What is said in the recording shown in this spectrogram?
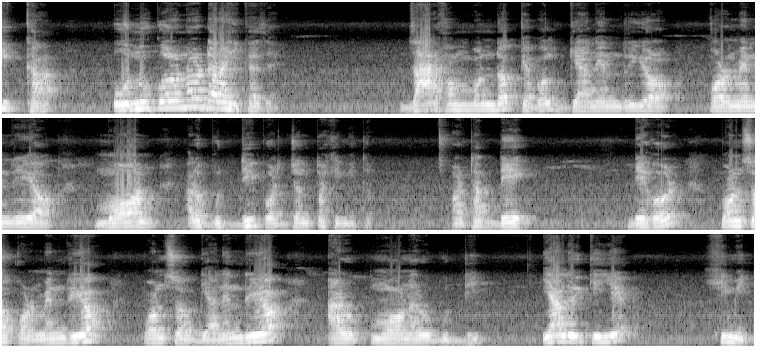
শিক্ষা অনুকৰণৰ দ্বাৰা শিকা যায়, যাৰ সম্বন্ধ কেৱল জ্ঞানেন্দ্ৰিয়, কৰ্মেন্দ্ৰিয়, মন আৰু বুদ্ধি পৰ্যন্ত সীমিত। অৰ্থাৎ দেহ, দেহৰ পঞ্চ কৰ্মেন্দ্ৰিয় পঞ্চ জ্ঞানেন্দ্ৰিয় আৰু মন আৰু বুদ্ধি ইয়ালৈকেয়ে সীমিত।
